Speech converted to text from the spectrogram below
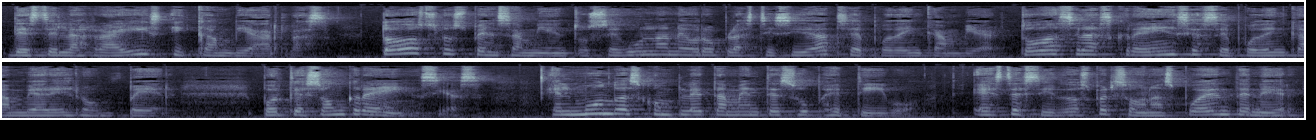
desde la raíz y cambiarlas. Todos los pensamientos, según la neuroplasticidad, se pueden cambiar. Todas las creencias se pueden cambiar y romper, porque son creencias. El mundo es completamente subjetivo, es decir, dos personas pueden tener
